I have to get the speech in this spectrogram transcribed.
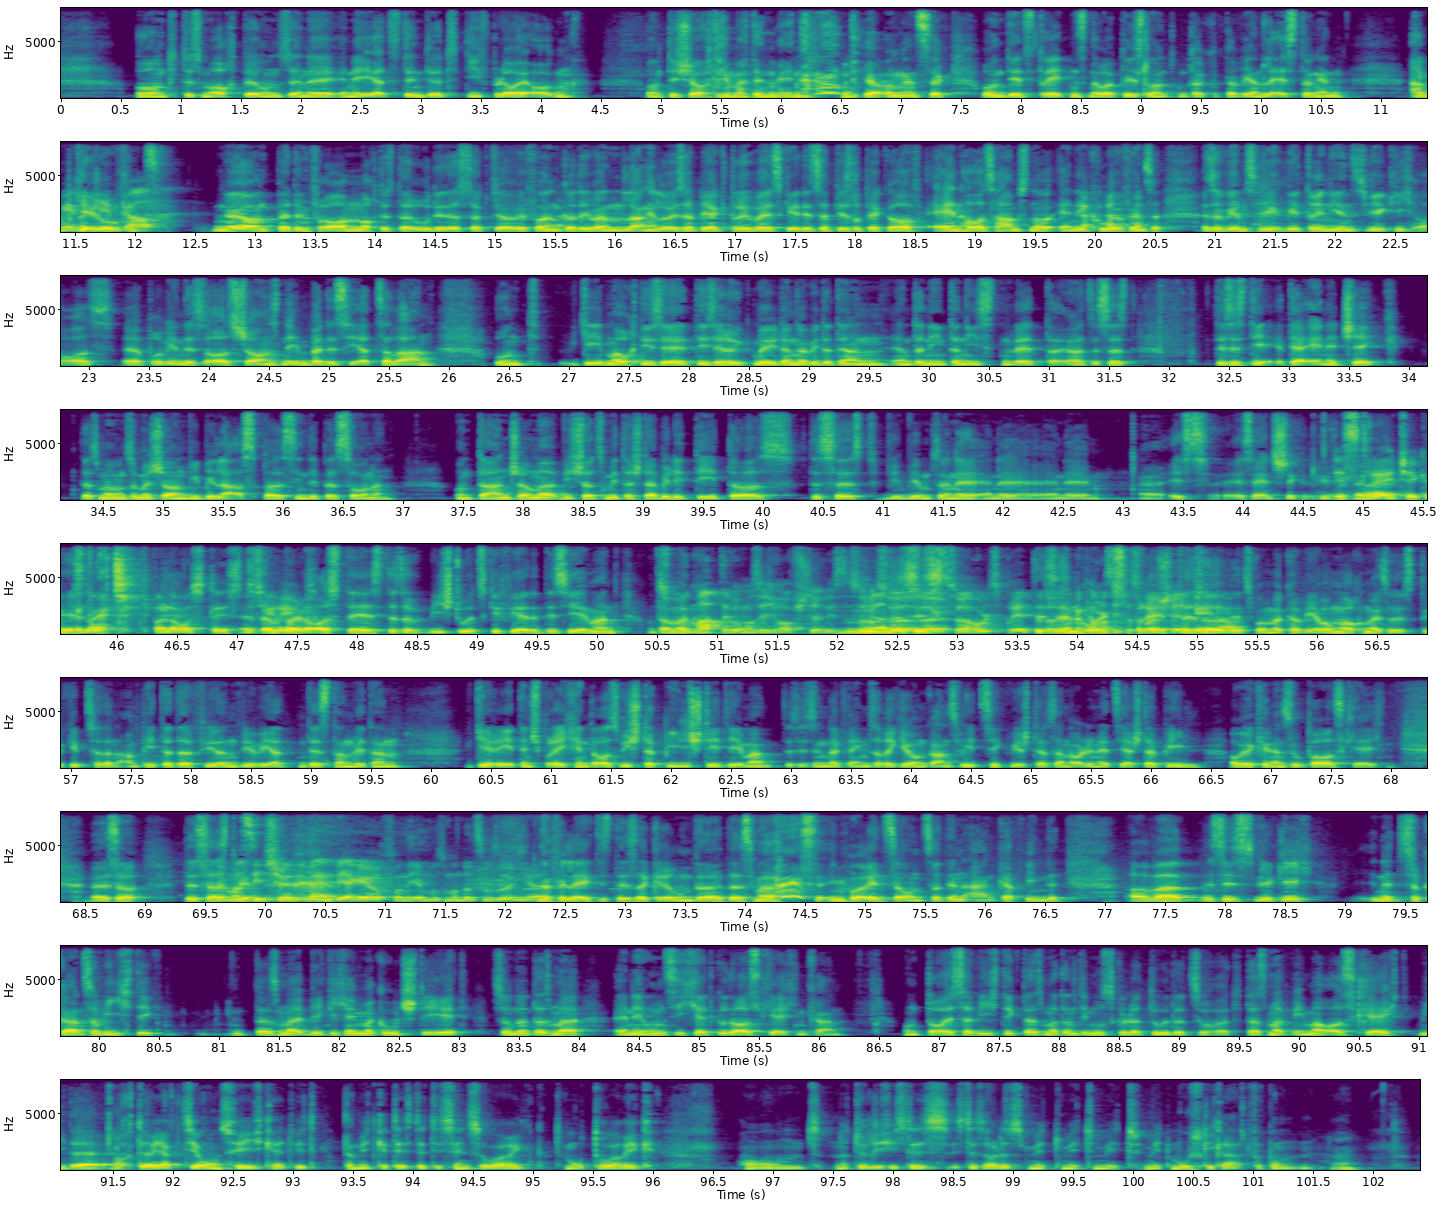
Und das macht bei uns eine, eine Ärztin, die hat tiefblaue Augen. Und die schaut immer den Männern in die Augen und sagt, und jetzt treten sie noch ein bisschen und, und da, da werden Leistungen die abgerufen. Naja, und bei den Frauen macht es der Rudi, der sagt, ja, wir fahren gerade über einen langen Läuserberg drüber, es geht jetzt ein bisschen bergauf, ein Haus haben's noch, eine Kurve und so. Also wir, wir trainieren es wirklich aus, ja, probieren das aus, schauen uns nebenbei das Herz an und geben auch diese, diese Rückmeldungen wieder den, an den Internisten weiter. Ja. Das heißt, das ist die, der eine Check, dass wir uns einmal schauen, wie belastbar sind die Personen. Und dann schauen wir, wie schaut's mit der Stabilität aus. Das heißt, wir, wir haben so eine, eine, eine äh, S, S1-Check, S3-Check, S3 Balance-Test. Also ein Balance-Test, also wie sturzgefährdet ist jemand. Und so eine Matte, wo man sich aufstellt, ist das, ja, so, das, ist, so ein Holzbrett? Das ist ein Holzbrett, also genau. jetzt wollen wir keine Werbung machen, also da gibt's halt einen Anbieter dafür und wir werten das dann mit einem Gerät entsprechend aus, wie stabil steht jemand. Das ist in der Kremser Region ganz witzig. Wir sind alle nicht sehr stabil, aber wir können super ausgleichen. Also, das heißt, ja, man wir, sieht schön die Weinberge auch von hier, muss man dazu sagen. Ja. Na, vielleicht ist das ein Grund, dass man im Horizont so den Anker findet. Aber es ist wirklich nicht so ganz so wichtig, dass man wirklich immer gut steht, sondern dass man eine Unsicherheit gut ausgleichen kann. Und da ist ja wichtig, dass man dann die Muskulatur dazu hat, dass man, wenn man ausgleicht, wieder. Auch die Reaktionsfähigkeit wird damit getestet, die Sensorik, die Motorik. Und natürlich ist das, ist das alles mit, mit, mit, mit Muskelkraft verbunden.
